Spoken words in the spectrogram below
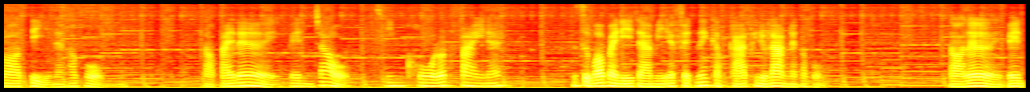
กรอตินะครับผม ต่อไปเลยเป็นเจ้าซิงโครถไฟนะ รู้สึกว่าใบนี้จะมีเอฟเฟกต์เล่นกับการ์ดพินูลัมนะครับผม ต่อเลยเป็น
